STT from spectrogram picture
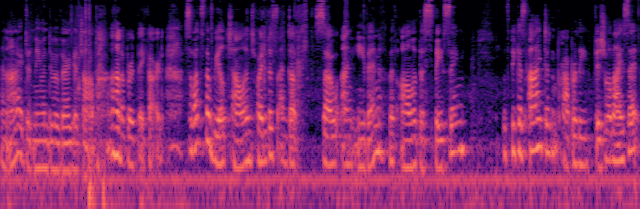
and I didn't even do a very good job on a birthday card. So what's the real challenge? Why did this end up so uneven with all of the spacing? It's because I didn't properly visualize it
